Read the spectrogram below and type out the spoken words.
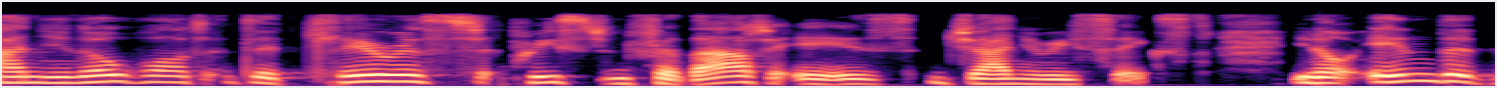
And you know what? The clearest precedent for that is January 6th. You know, in the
